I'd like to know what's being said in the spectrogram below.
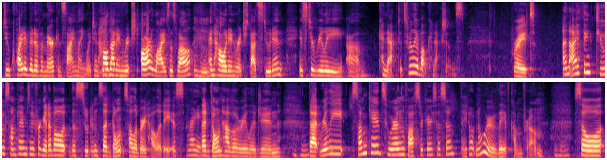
do quite a bit of American Sign Language and how that enriched our lives as well, and how it enriched that student is to really um, connect. It's really about connections. Right. And I think too, sometimes we forget about the students that don't celebrate holidays, Right. that don't have a religion, that really, some kids who are in the foster care system, they don't know where they've come from. So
